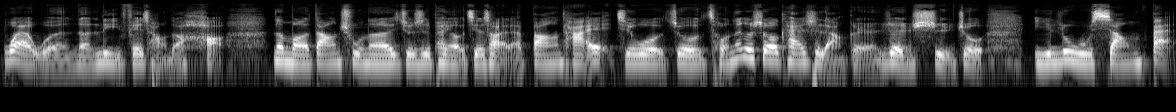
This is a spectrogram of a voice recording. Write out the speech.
外文能力非常的好。那么当初呢，就是朋友介绍也来帮他，哎，结果就从那个时候开始两个人认识，就一路相伴，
